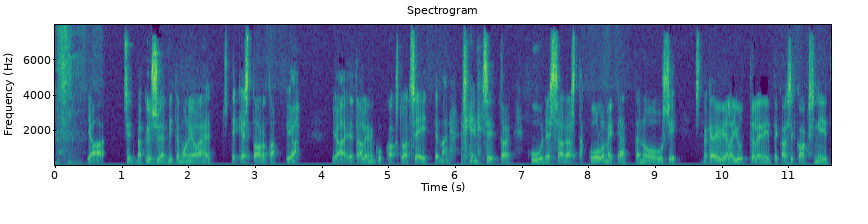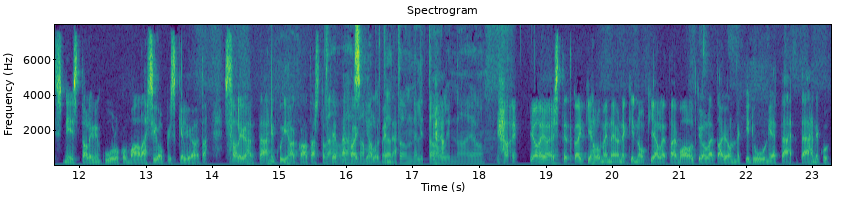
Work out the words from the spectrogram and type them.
Mm-hmm. Ja sitten mä kysyin, että miten moni on lähtenyt tekemään startuppia, ja, ja tämä oli niin kuin 2007, niin sitten 600 kolme kättä nousi, sitten mä kävin vielä juttelemaan niiden kanssa, kaksi niistä, niistä oli niin ulkomaalaisia opiskelijoita. Se oli vähän tämä niin kuin ihan katastrofi, että kaikki haluaa mennä. tonneli Tallinnaa, joo. Ja, joo, joo, ja sitten että kaikki haluaa mennä jonnekin Nokialle tai valtiolle tai jonnekin duuni, että tämähän niin kuin,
